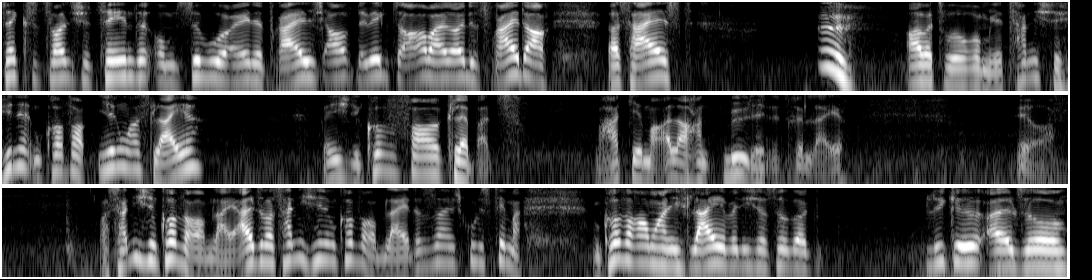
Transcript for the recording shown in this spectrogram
26.10. um 7.31 Uhr auf dem Weg zur Arbeit. Heute ist Freitag. Das heißt, äh, Arbeitswoche rum. Jetzt habe ich da hinten im Koffer irgendwas leihe. Wenn ich in die Kurve fahre, kleppert's. Man hat hier immer allerhand Müll hinten drin leihe. Ja. Was habe ich im Kofferraum leihe? Also, was habe ich in dem Kofferraum leihe? Das ist ein cooles Thema. Im Kofferraum habe ich leihe, wenn ich das so überblicke. Also,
